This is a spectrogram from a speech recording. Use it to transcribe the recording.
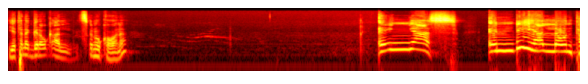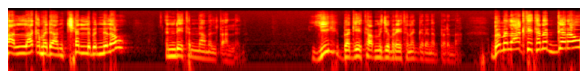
የተነገረው ቃል ጽኑ ከሆነ እኛስ እንዲህ ያለውን ታላቅ መዳን ቸል ብንለው እንዴት እናመልጣለን? ይህ በጌታ መጀመሪያ የተነገረ ነበርና በመላእክት የተነገረው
